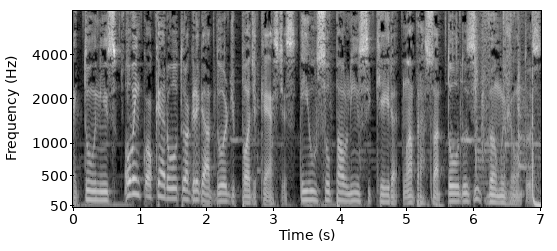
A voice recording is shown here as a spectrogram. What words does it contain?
iTunes ou em qualquer outro agregador de podcasts. Eu sou Paulinho Siqueira, um abraço a todos e vamos juntos!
